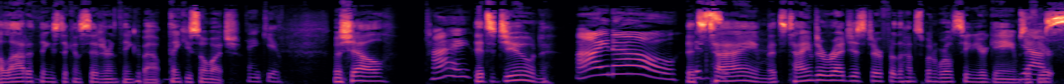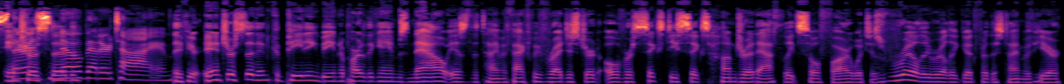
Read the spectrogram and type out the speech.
a lot of mm-hmm. things to consider and think about. Thank you so much. Thank you. Michelle, Hi. it's June. I know. It's, time. It's time to register for the Huntsman World Senior Games. Yes, if you're interested, there is no better time. if you're interested in competing, being a part of the games, now is the time. In fact, we've registered over 6,600 athletes so far, which is really, really good for this time of year.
